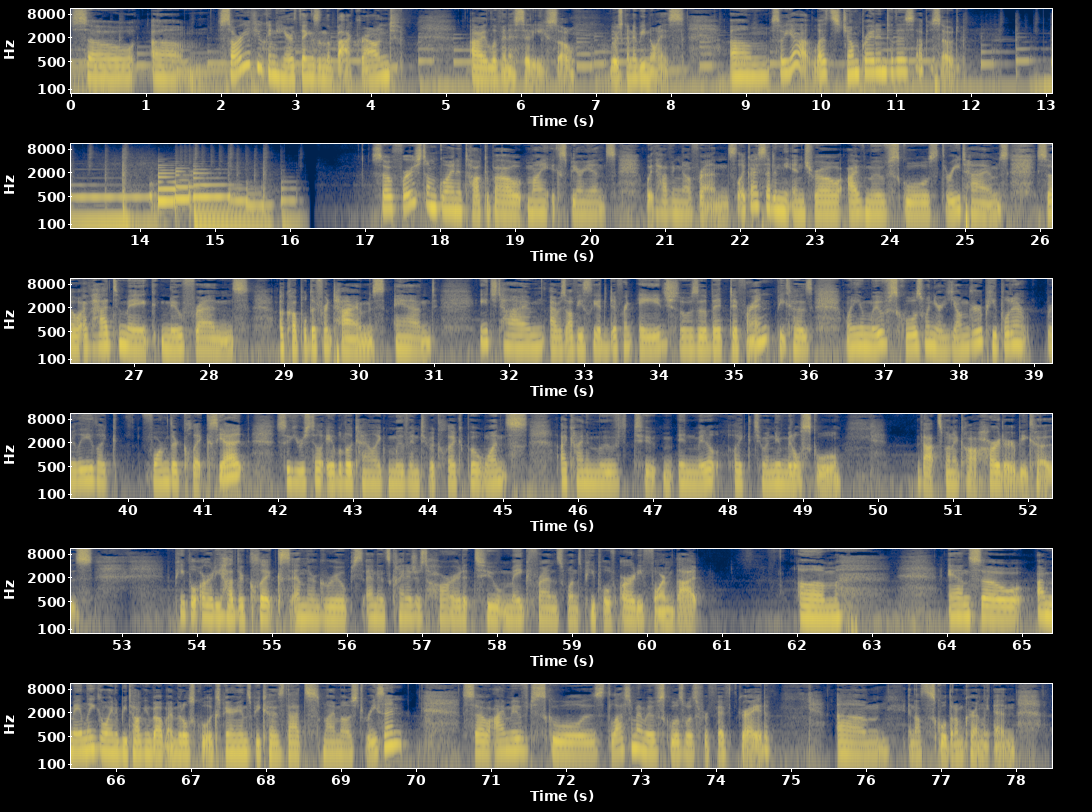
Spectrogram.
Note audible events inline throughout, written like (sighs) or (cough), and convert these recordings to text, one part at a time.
So, um, sorry if you can hear things in the background. I live in a city, so there's gonna be noise. Um, so, yeah, let's jump right into this episode. So, first, I'm going to talk about my experience with having no friends. Like I said in the intro, I've moved schools three times, so I've had to make new friends a couple different times, and each time I was obviously at a different age, so it was a bit different because when you move schools when you're younger, people didn't really like form their cliques yet. So you were still able to kind of like move into a clique, but once I kind of moved to in middle like to a new middle school, that's when it got harder because people already had their cliques and their groups and it's kind of just hard to make friends once people have already formed that um, and so I'm mainly going to be talking about my middle school experience because that's my most recent. So I moved schools. The last time I moved schools was for fifth grade. Um, and that's the school that I'm currently in.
